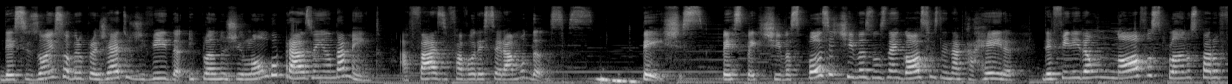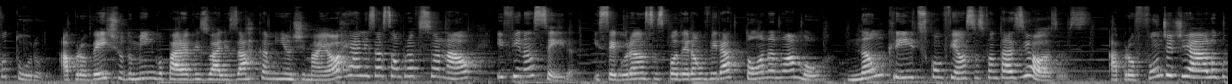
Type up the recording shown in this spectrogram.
Decisões sobre o projeto de vida e planos de longo prazo em andamento. A fase favorecerá mudanças. Peixes. Perspectivas positivas nos negócios e na carreira definirão novos planos para o futuro. Aproveite o domingo para visualizar caminhos de maior realização profissional e financeira. E seguranças poderão vir à tona no amor. Não crie desconfianças fantasiosas. Aprofunde o diálogo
